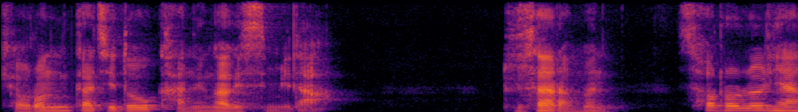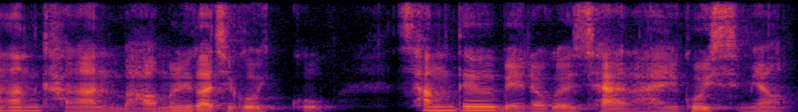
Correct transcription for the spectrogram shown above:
결혼까지도 가능하겠습니다. 두 사람은 서로를 향한 강한 마음을 가지고 있고 상대의 매력을 잘 알고 있으며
